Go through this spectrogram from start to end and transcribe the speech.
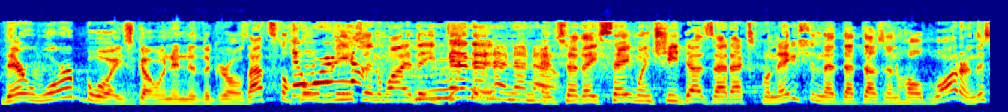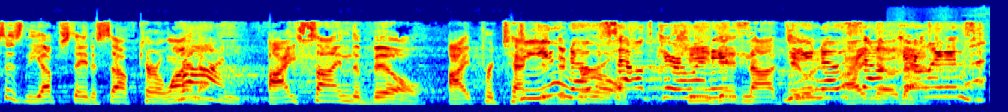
there were boys going into the girls. That's the There whole reason not- why they No, did no, it. no, no, no. And so they say when she does that explanation that that doesn't hold water. And this is the upstate of South Carolina. Ron. I signed the bill. I protected Do protected you the know girls. South Carolinians? She did not do, do you it. know I South know that.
